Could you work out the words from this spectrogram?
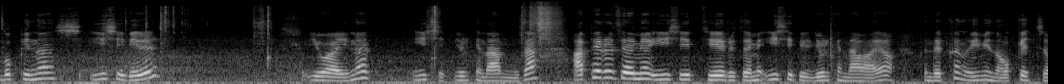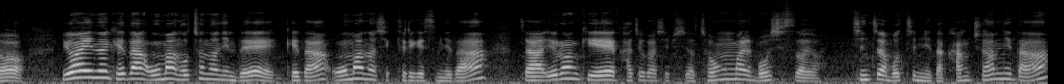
높이는 21. 이 아이는 20. 이렇게 나옵니다. 앞에를 재면 20, 뒤에를 재면 21. 이렇게 나와요. 근데 큰 의미는 없겠죠. 이 아이는 개당 55,000원인데 개당 5만원씩 드리겠습니다. 자, 이런 기회 가져가십시오. 정말 멋있어요. 진짜 멋집니다. 강추합니다.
